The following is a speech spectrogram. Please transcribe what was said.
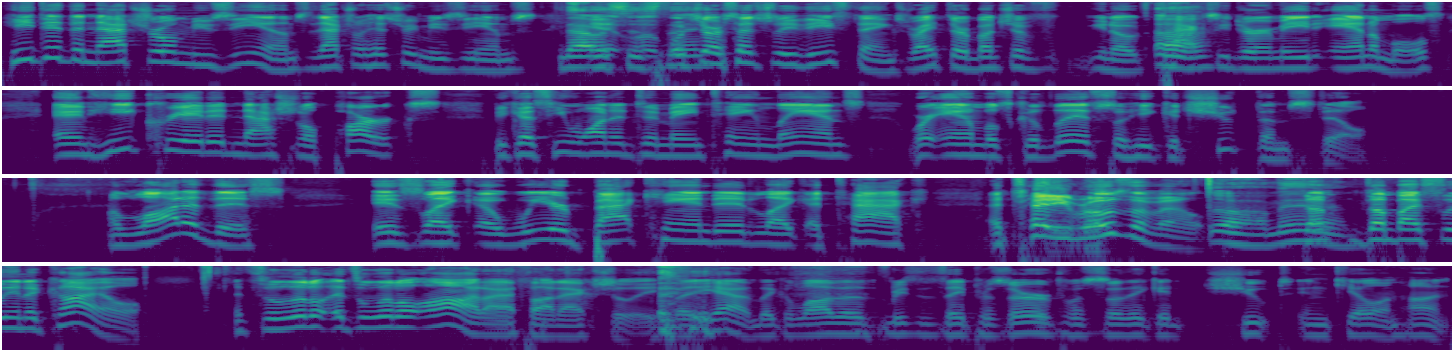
he did the natural museums, the natural history museums, his which thing? are essentially these things, right? They're a bunch of you know Uh-huh. taxidermied animals, and he created national parks because he wanted to maintain lands where animals could live, so he could shoot them still. A lot of this is like a weird backhanded like attack at Teddy Roosevelt Oh man. done, done by Selina Kyle. It's a little it's a little odd, I thought actually, but yeah, like a lot of the reasons they preserved was so they could shoot and kill and hunt.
